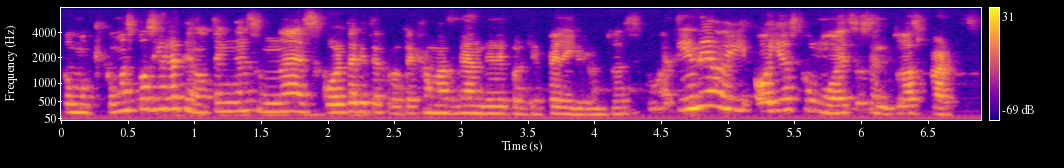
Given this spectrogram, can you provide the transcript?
como que cómo es posible que no tengas una escolta que te proteja más grande de cualquier peligro. Entonces, como tiene hoyos como esos en todas partes.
